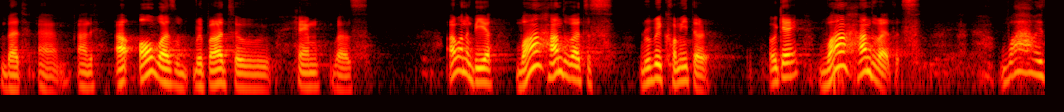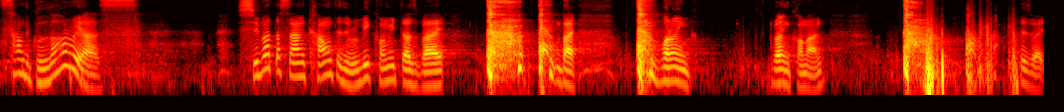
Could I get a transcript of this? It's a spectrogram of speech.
But, um, and I always replied to him with, I want to be a 100th Ruby committer, okay? 100th. Wow, it sounds glorious. Shibata-san counted Ruby committers by, by following, following command. Please wait.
